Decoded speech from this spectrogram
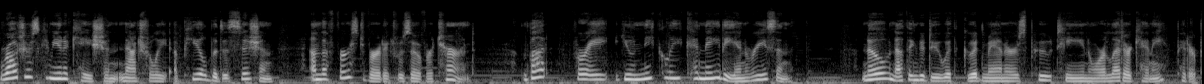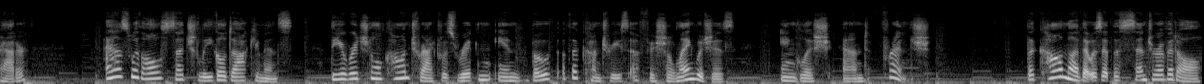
Rogers Communication naturally appealed the decision, and the first verdict was overturned, but for a uniquely Canadian reason. No, nothing to do with good manners, poutine, or Letterkenny, pitter patter. As with all such legal documents, the original contract was written in both of the country's official languages, English and French. The comma that was at the center of it all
